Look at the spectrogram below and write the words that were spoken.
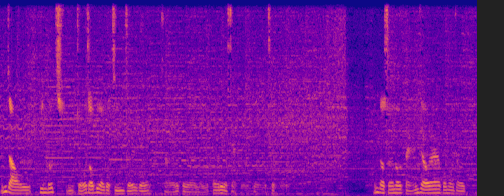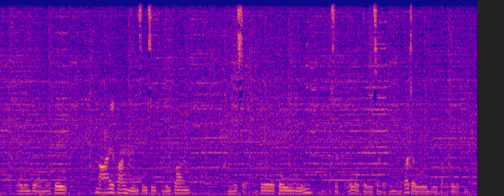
咁就見到前左手邊有個箭嘴嗰個咧，就係、是、一個離開呢個石頭嘅出口。咁就上到頂之後咧，咁我就我用部航拍機拉翻遠少少睇翻，我成個道碗岩石嗰個地勢，咁大家就會了解到個變。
